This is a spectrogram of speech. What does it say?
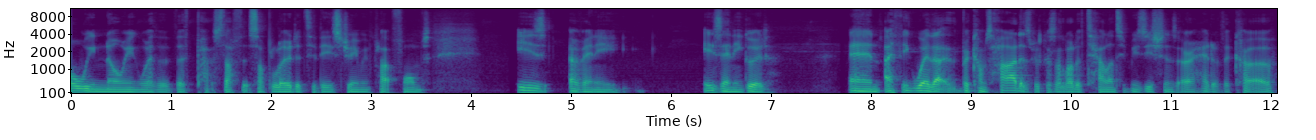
are we knowing whether the stuff that's uploaded to these streaming platforms is of any is any good? And I think where that becomes hard is because a lot of talented musicians are ahead of the curve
